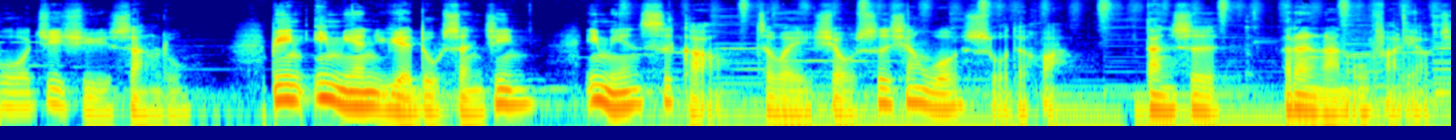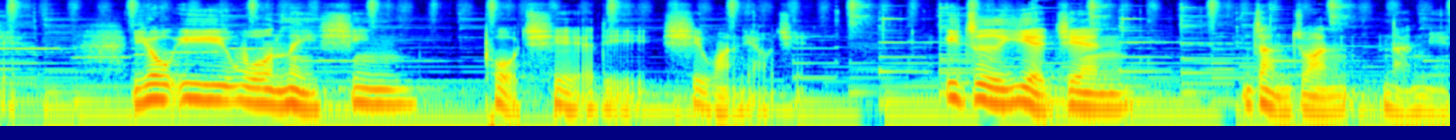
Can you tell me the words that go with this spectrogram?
我继续上路，并一面阅读圣经，一面思考这位修士向我说的话，但是仍然无法了解。由于我内心迫切地希望了解，以致夜间辗转难眠。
